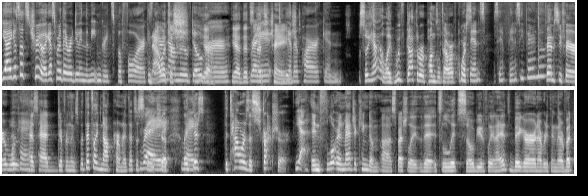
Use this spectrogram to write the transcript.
Yeah, I guess that's true. I guess where they were doing the meet and greets before, because Now it's now sh- moved over. Yeah, that's- right that's changed to the other park and So yeah, like we've got the Rapunzel Tower, of course. Fantasy, Fantasy Fair now. Fantasy Fair Okay. has had different things, but that's like not permanent. That's a stage Right, show. Like right. there's the tower is a structure. Yeah. In Flor in Magic Kingdom, uh, especially, the, it's lit so beautifully, and it's bigger and everything there. But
